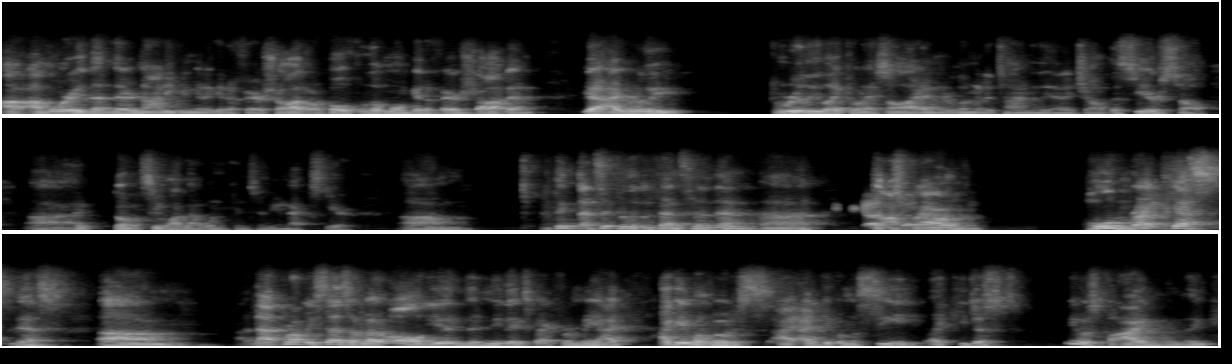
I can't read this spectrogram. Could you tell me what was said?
uh, I'm worried that they're not even going to get a fair shot, or both of them won't get a fair shot. And yeah, I really, really liked what I saw in their limited time in the NHL this year. So uh, I don't see why that wouldn't continue next year. Um, I think that's it for the defensemen then. Uh, Josh uh, Brown. Holden, right? Yes, yes. Um, that probably says about all you need to expect from me. I I gave him a I I'd give him a C. Like he just he was fine. I think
